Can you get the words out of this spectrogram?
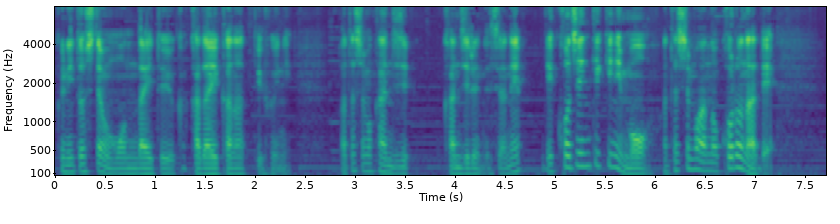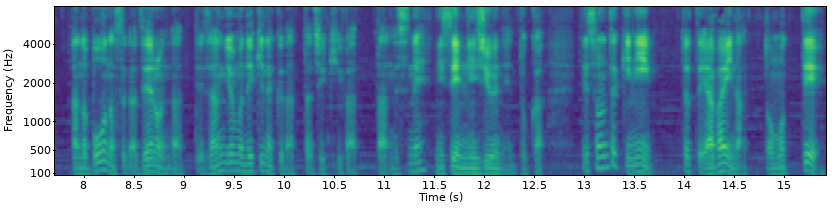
国としても問題というか課題かなっていうふうに私も感じ感じるんですよね。で、個人的にも私もあのコロナであのボーナスがゼロになって残業もできなくなった時期があったんですね。2020年とか。で、その時にちょっとやばいなと思って、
